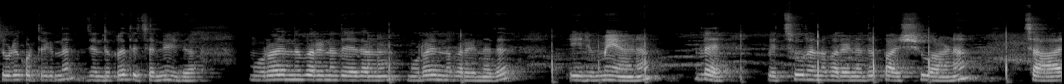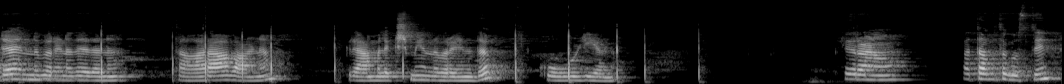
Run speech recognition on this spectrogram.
ചുവടെ കൊടുത്തിരിക്കുന്ന ജന്തുക്കളെ തിരിച്ചറിഞ്ഞ് എഴുതുക. മുറ എന്ന് പറയുന്നത് ഏതാണ്? മുറ എന്ന് പറയുന്നത് എരുമയാണ് അല്ലേ? വെച്ചൂർ എന്ന് പറയുന്നത് പശുവാണ്. ചാര എന്ന് പറയുന്നത് ഏതാണ്? താറാവാണ്. ഗ്രാമലക്ഷ്മി എന്ന് പറയുന്നത് കോഴിയാണ്. ക്ലിയർ ആണോ? പത്താമത്തെ ക്വസ്റ്റ്യൻ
